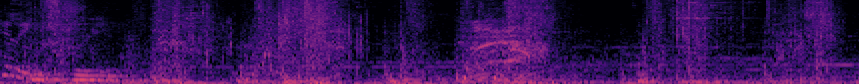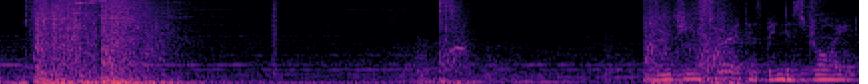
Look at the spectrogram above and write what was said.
Killing spree. Blue Team's turret has been destroyed.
